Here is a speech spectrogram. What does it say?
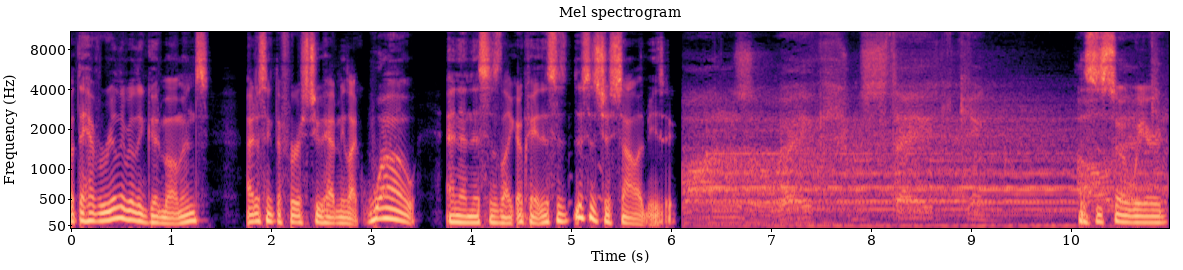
but they have really, really good moments. I just think the first two had me like, whoa, and then this is like, okay, this is this is just solid music. This is so weird.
